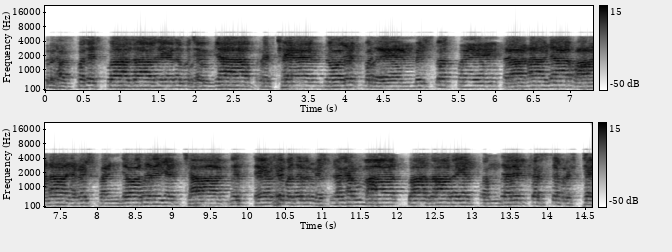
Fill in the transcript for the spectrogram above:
वर्मजास्तु बृहस्पतिस्वादानेन पृथिव्या पृष्ठे ज्योतिष्पदे विश्वस्मै प्राणाय पानाय विश्वम् ज्योतिर्यच्छाग्निस्तेऽधिपतिर्विश्वकर्मात्वासादयत्वन्तरिक्षस्य पृष्ठे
